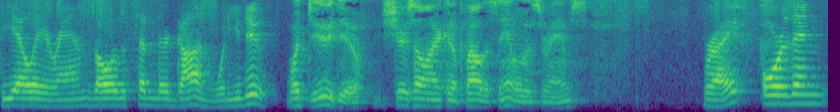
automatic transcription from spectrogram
the LA Rams, all of a sudden they're gone. What do you do? What do you do? Sure as hell aren't going to follow the St. Louis Rams. Right. Or then,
